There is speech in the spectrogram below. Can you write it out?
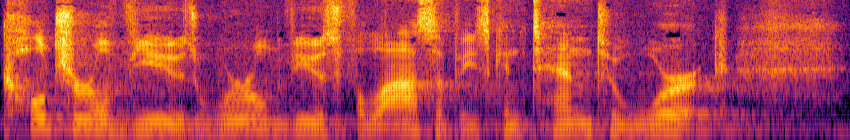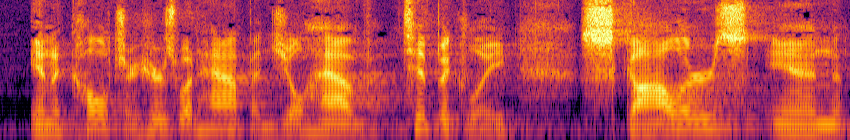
cultural views, worldviews, philosophies can tend to work in a culture. Here's what happens you'll have typically scholars in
